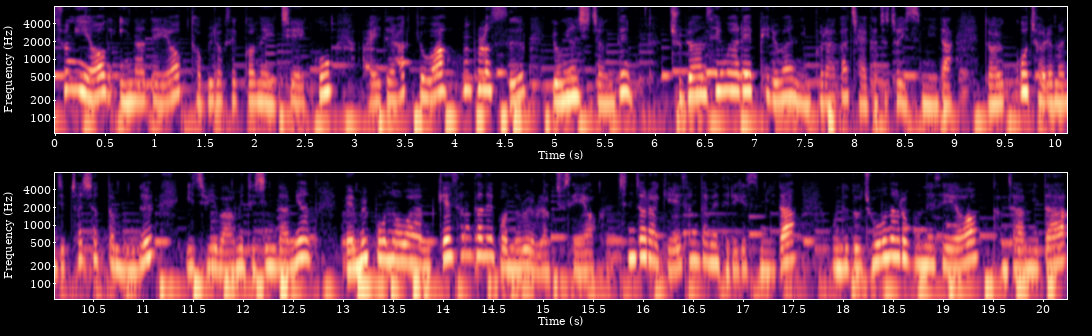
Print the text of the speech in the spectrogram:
숭이역, 인하대역, 더블역 세권에 위치해 있고 아이들 학교와 홈플러스, 용현시장 등 주변 생활에 필요한 인프라가 잘 갖춰져 있습니다. 넓고 저렴한 집 찾으셨던 분들 이 집이 마음에 드신다면 매물 번호와 함께 상단의 번호로 연락 주세요. 친절하게 상담해 드리겠 오늘도 좋은 하루 보내세요. 감사합니다.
